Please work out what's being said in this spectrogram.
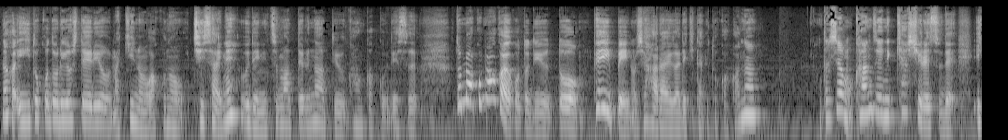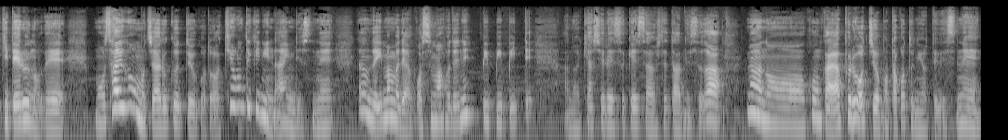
なんかいいとこ取りをしているような機能がこの小さいね腕に詰まってるなっていう感覚です。とまあ細かいことで言うと PayPay の支払いができたりとかかな。私はもう完全にキャッシュレスで生きてるのでもう財布を持ち歩くっていうことは基本的にないんですね。なので今まではこうスマホでねピッピッピッってあのキャッシュレス決済をしてたんですが、まあ、あの今回 Apple Watch を持ったことによってですね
